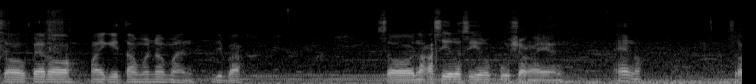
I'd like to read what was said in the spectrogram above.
So, pero makikita mo naman, 'di ba? So, naka 00 po siya ngayon. Ayan oh. So,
